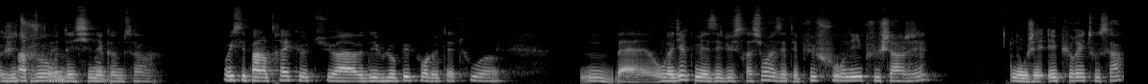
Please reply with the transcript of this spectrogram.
J'ai toujours dessiné comme ça. Ouais. Oui, c'est pas un trait que tu as développé pour le tatou. Euh? Ben, on va dire que mes illustrations, elles étaient plus fournies, plus chargées. Donc j'ai épuré tout ça.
